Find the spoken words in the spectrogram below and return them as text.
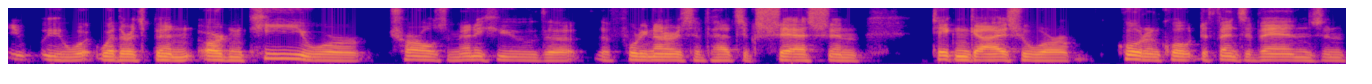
whether it's been Arden Key or Charles Omenihu, the, the 49ers have had success in taking guys who are quote unquote defensive ends and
